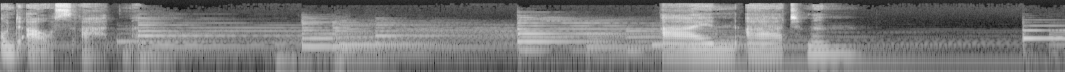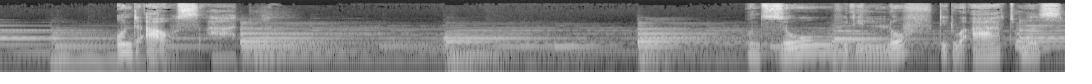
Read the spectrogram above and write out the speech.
Und ausatmen. Einatmen und ausatmen. Und so wie die Luft, die du atmest,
